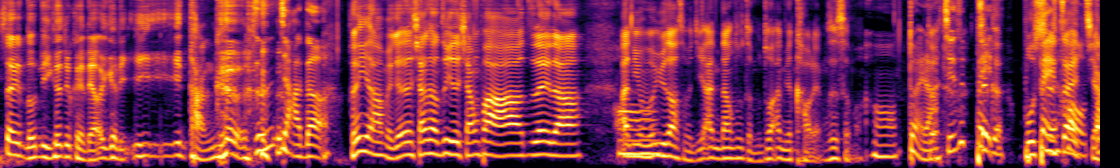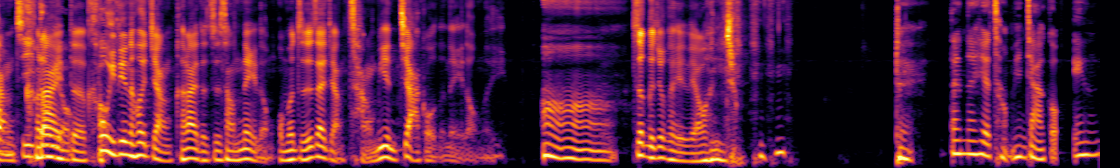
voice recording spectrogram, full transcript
在伦理课就可以聊一个礼一一堂课，真的假的？可以啊，每个人想想自己的想法啊之类的啊。哦、啊，你有没有遇到什么？啊，你当初怎么做？啊，你的考量是什么？哦，对了，其实这个不是在讲 Clyde 的，不一定会讲 Clyde 的智商内容，我们只是在讲场面架构的内容而已。嗯嗯嗯，这个就可以聊很久。对，但那些场面架构，因为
